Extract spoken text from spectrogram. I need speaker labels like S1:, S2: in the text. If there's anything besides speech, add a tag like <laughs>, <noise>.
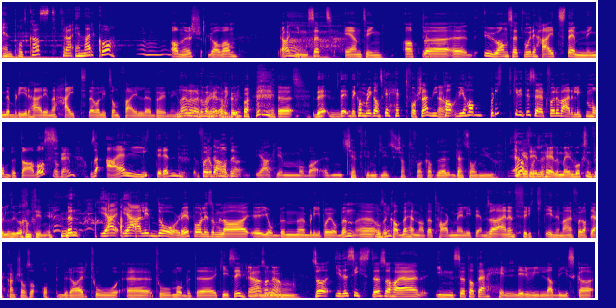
S1: En podkast fra NRK.
S2: Anders Galvan, jeg har innsett én ting. At uh, uansett hvor heit stemning det blir her inne Heit, det var litt sånn feil bøyning.
S3: Nei, nei, nei, det var helt riktig. <laughs>
S2: Eh, det, det, det kan bli ganske hett for seg. Vi,
S3: Ja.
S2: kan, vi har blitt kritisert for å være litt mobbete av oss.
S3: Okay.
S2: Og så er jeg litt redd for å på en måte
S4: Jeg har ikke mobba en kjeft i mitt liv, så shut the fuck up. That's on you.
S2: Ja.
S4: Okay,
S3: Til hele mailboksen fyller seg går.
S4: Continue. <laughs>
S2: Men jeg, jeg er litt dårlig på å liksom la eh, jobben bli på jobben. eh, Og så kan det hende at jeg tar den med litt hjem. Så det er en frykt inni meg for at jeg kanskje også oppdrar to, eh, to mobbete kiser.
S3: Ja, sånn, ja.
S2: Så i det siste så har jeg innsett at jeg heller vil at de skal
